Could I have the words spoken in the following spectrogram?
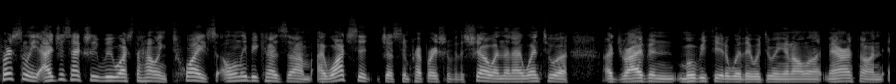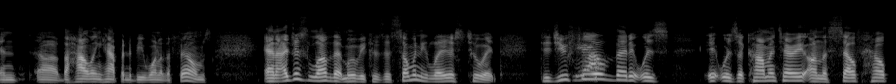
personally, I just actually rewatched The Howling twice, only because um, I watched it just in preparation for the show, and then I went to a, a drive-in movie theater where they were doing an all-night marathon, and uh, The Howling happened to be one of the films, and I just love that movie because there's so many layers to it. Did you Yeah. feel that it was it was a commentary on the self-help,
